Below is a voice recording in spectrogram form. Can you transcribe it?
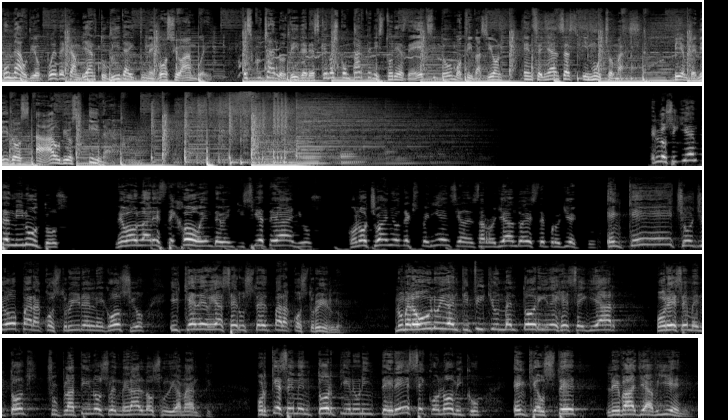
Un audio puede cambiar tu vida y tu negocio Amway. Escucha a los líderes que nos comparten historias de éxito, motivación, enseñanzas y mucho más. Bienvenidos a Audios INA. En los siguientes minutos le va a hablar este joven de 27 años con ocho años de experiencia desarrollando este proyecto, ¿en qué he hecho yo para construir el negocio y qué debe hacer usted para construirlo? Número uno, identifique un mentor y déjese guiar por ese mentor, su platino, su esmeralda o su diamante. Porque ese mentor tiene un interés económico en que a usted le vaya bien.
